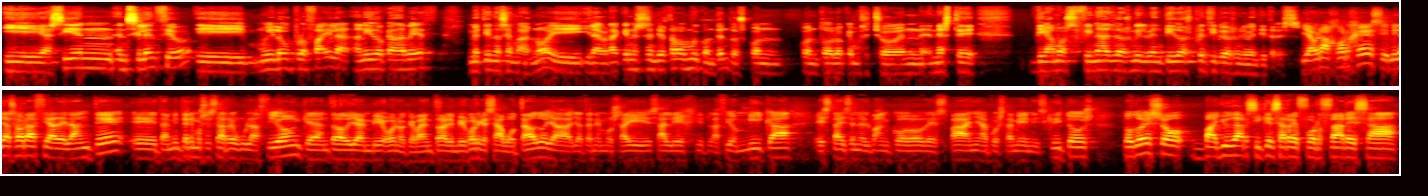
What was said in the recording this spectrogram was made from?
Y así en, en, silencio y muy low profile han ido cada vez metiéndose más, ¿no? Y, la verdad que en ese sentido estamos muy contentos con, con todo lo que hemos hecho en, en este digamos, final de 2022, principio de 2023. Y ahora, Jorge, si miras ahora hacia adelante, eh, también tenemos esa regulación que ha entrado ya en vigor, bueno, que va a entrar en vigor, que se ha votado, ya, ya tenemos ahí esa legislación MICA, estáis en el Banco de España, pues también inscritos. Todo eso va a ayudar, si quieres, a reforzar esa,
